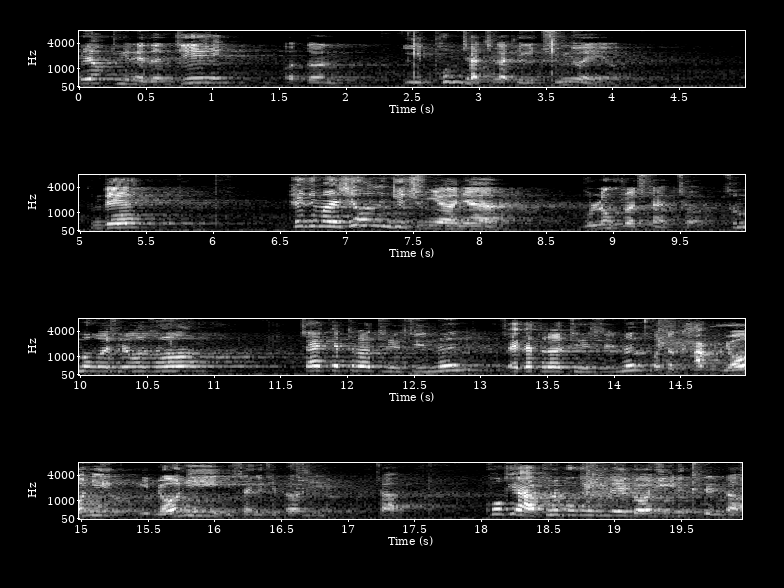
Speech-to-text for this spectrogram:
헤어핀이라든지 어떤 이 폼 자체가 되게 중요해요. 근데 헤드만 세우는 게 중요하냐? 물론 그렇진 않죠. 손목을 세워서 짧게 떨어뜨릴 수 있는, 짧게 떨어뜨릴 수 있는 어떤 각 면이, 이 면이 있어야겠지, 면이. 자, 콕이 앞을 보고 있는데 면이 이렇게 된다.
